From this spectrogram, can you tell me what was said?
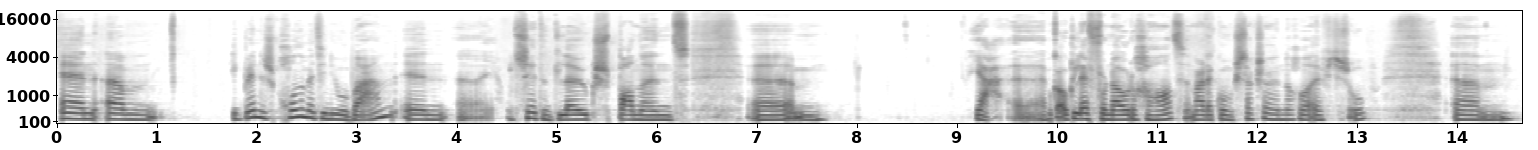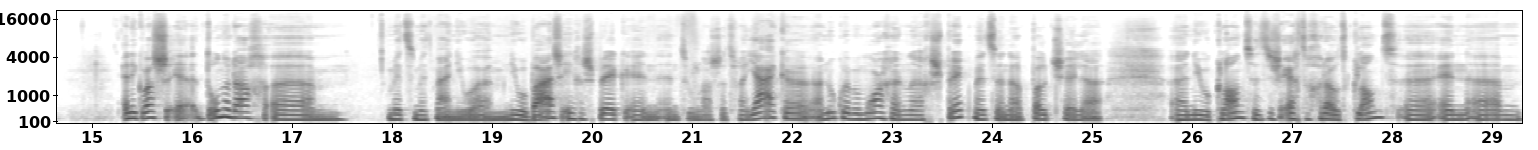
En um, ik ben dus begonnen met die nieuwe baan. En uh, ja, ontzettend leuk, spannend. Um, ja, heb ik ook lef voor nodig gehad. Maar daar kom ik straks nog wel eventjes op. Um, en ik was donderdag met, met mijn nieuwe, nieuwe baas in gesprek. En, en toen was het van, ja, ik, uh, Anouk, we hebben morgen een uh, gesprek met een uh, potentiële nieuwe klant. Het is echt een grote klant. en um,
